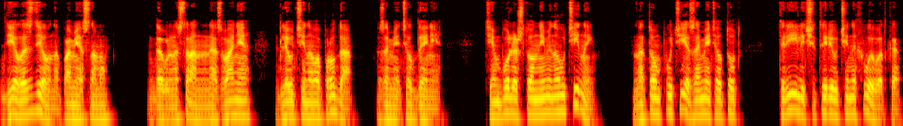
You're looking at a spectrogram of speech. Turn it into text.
Дело сделано по-местному. «Довольно странное название для утиного пруда», — заметил Дэнни. «Тем более, что он именно утиный. На том пути я заметил тут три или четыре утиных выводка».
